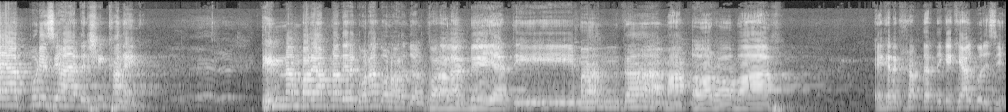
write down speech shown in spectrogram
আয়াত পড়েছে আয়াতের শিক্ষা নেয়নি তিন নম্বরে আপনাদের গুণাগুণ অর্জন করা লাগবে। এখানে শব্দের দিকে খেয়াল করেছেন।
